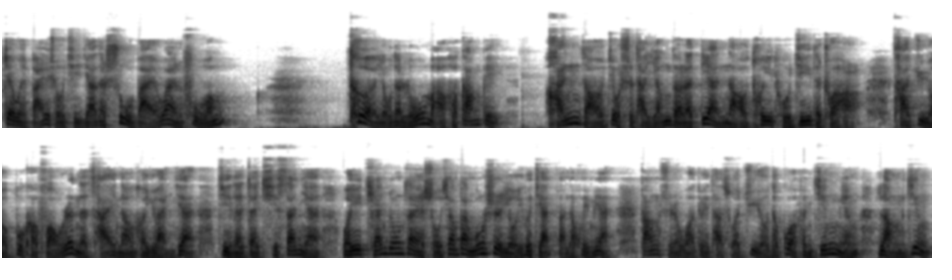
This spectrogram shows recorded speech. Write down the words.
这位白手起家的数百万富翁特有的鲁莽和刚愎，很早就使他赢得了“电脑推土机”的绰号。他具有不可否认的才能和远见。记得在七三年，我与田中在首相办公室有一个简短的会面。当时我对他所具有的过分精明、冷静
